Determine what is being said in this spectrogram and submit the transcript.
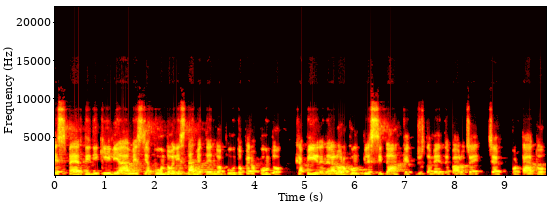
esperti di chi li ha messi a punto e li sta mettendo a punto per appunto capire nella loro complessità, che giustamente Paolo ci ha portato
